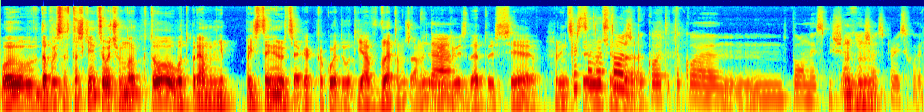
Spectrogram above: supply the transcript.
допустим, в Ташкенте очень много кто вот прям не позиционирует себя как какой-то, вот я в этом жанре да. двигаюсь, да, то есть все, в принципе, Мне кажется, у нас тоже да. какое-то такое полное смешение mm-hmm. сейчас происходит.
